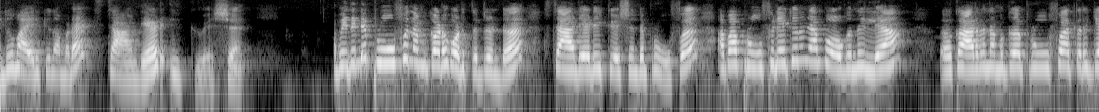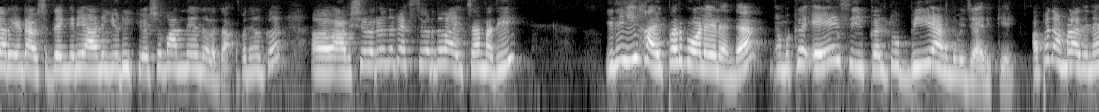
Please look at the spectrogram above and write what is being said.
ഇതുമായിരിക്കും നമ്മുടെ സ്റ്റാൻഡേർഡ് ഇക്വേഷൻ അപ്പോൾ ഇതിന്റെ പ്രൂഫ് നമുക്കവിടെ കൊടുത്തിട്ടുണ്ട്. സ്റ്റാൻഡേർഡ് ഇക്വേഷന്റെ പ്രൂഫ് അപ്പോൾ ആ പ്രൂഫിലേക്കൊന്നും ഞാൻ പോകുന്നില്ല. കാരണം നമുക്ക് പ്രൂഫ് അത്രയ്ക്ക് അറിയേണ്ട ആവശ്യത്തെ എങ്ങനെയാണ് ഈ ഒരു ഇക്വേഷൻ വന്നതെന്നുള്ളത് അപ്പോൾ നിങ്ങൾക്ക് ആവശ്യമുള്ളവരെ ആവശ്യമുള്ളവരൊന്ന് ടെക്സ്റ്റ് വെറുതെ വായിച്ചാൽ മതി. ഇനി ഈ ഹൈപ്പർ ബോളയിൽ തന്നെ നമുക്ക് A is equal to B ആണെന്ന് വിചാരിക്കുക അപ്പോൾ നമ്മൾ അതിനെ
